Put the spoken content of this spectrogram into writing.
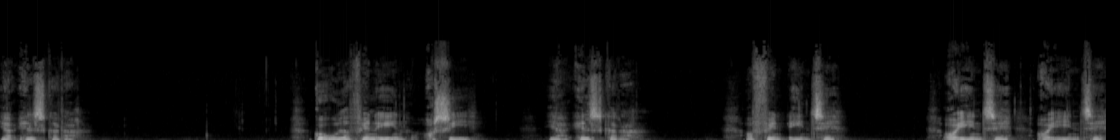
jeg elsker dig. Gå ud og find en og sig, jeg elsker dig. Og find en til, og en til, og en til.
